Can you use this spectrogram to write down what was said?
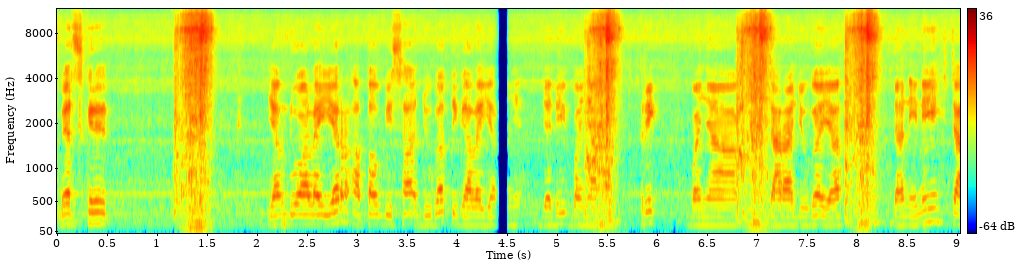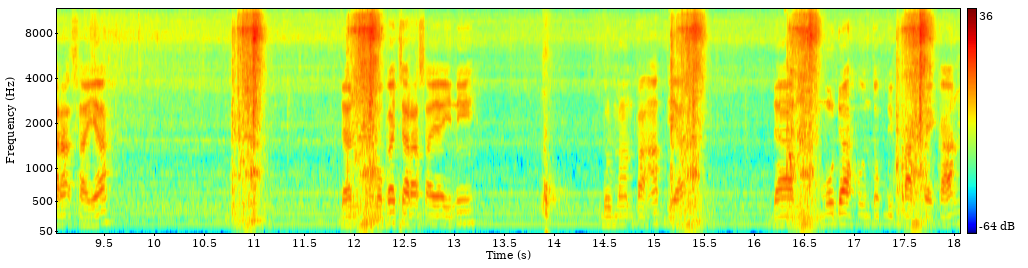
bear script yang dua layer atau bisa juga tiga layer. Jadi banyak trik banyak cara juga ya. Dan ini cara saya. Dan semoga cara saya ini bermanfaat ya. Dan mudah untuk dipraktekkan.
